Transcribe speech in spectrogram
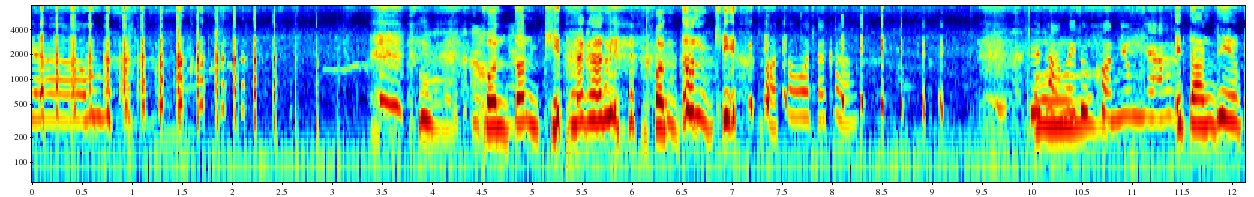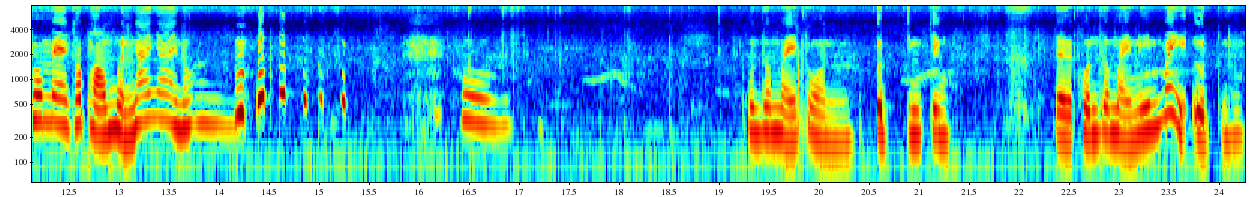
ยาม คนต้นคิดนะคะเนี่ย คนต้นคิด ขอโทษนะคะที่ทำให้ทุกคนยุ่งยากไอตอนที่พ่อแม่เขาเผาเหมือนง่ายๆเนาะโอ้คนสมัยก่อน อึดจริง ๆ แต่คนสมัยนี้ไม่อึดนะ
